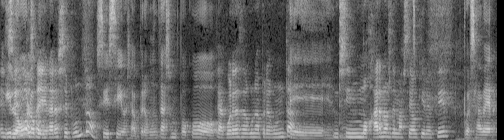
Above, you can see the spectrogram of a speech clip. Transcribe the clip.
¿En y serio? Luego ¿Hasta llegar a ese punto? Sí, sí, o sea, preguntas un poco... ¿Te acuerdas de alguna pregunta? Eh, Sin mojarnos demasiado, quiero decir. Pues a ver,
